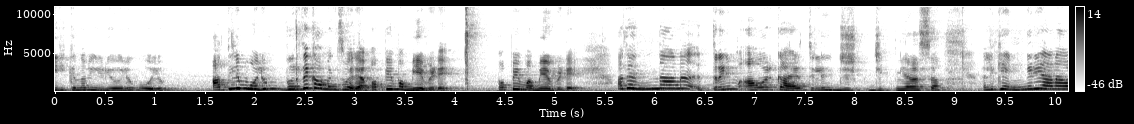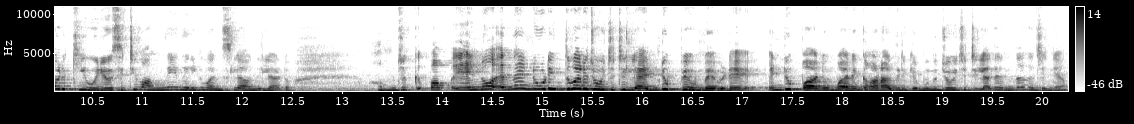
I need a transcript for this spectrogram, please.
ഇരിക്കുന്ന വീഡിയോയിൽ പോലും അതിൽ പോലും വെറുതെ കമൻസ് വരാം പപ്പയും മമ്മി എവിടെ? പപ്പയും മമ്മിയും എവിടെ? അതെന്താണ് ഇത്രയും ആ ഒരു കാര്യത്തിൽ ജിജ്ഞാസ? അല്ലെങ്കിൽ എങ്ങനെയാണ് ആ ഒരു ക്യൂരിയോസിറ്റി വന്നതെന്ന് എനിക്ക് മനസ്സിലാവുന്നില്ല കേട്ടോ. അംജുക്ക് പപ്പ എന്നോ എന്നാൽ എന്നോട് ഇതുവരെ ചോദിച്ചിട്ടില്ല എന്റെ ഉപ്പയും ഉമ്മ എവിടെ? എന്റെ ഉപ്പാനും ഉമ്മാനും കാണാതിരിക്കുമ്പോൾ ഒന്നും ചോദിച്ചിട്ടില്ല. അതെന്താണെന്ന് വെച്ച് കഴിഞ്ഞാൽ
